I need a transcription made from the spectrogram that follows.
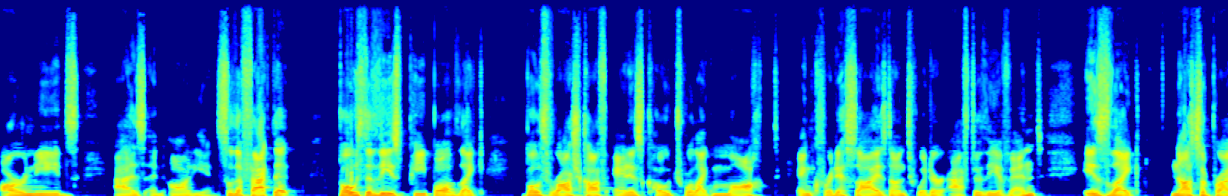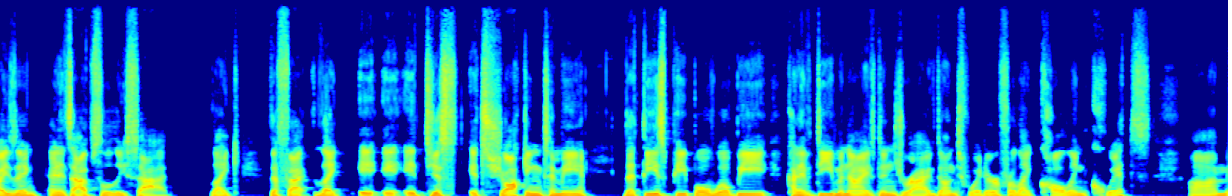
our needs as an audience. So the fact that both of these people, like both Rohskopf and his coach, were like mocked and criticized on Twitter after the event, is like not surprising, and it's absolutely sad. Like the fact like it, it, it just it's shocking to me that these people will be kind of demonized and dragged on Twitter for like calling quits. Um,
